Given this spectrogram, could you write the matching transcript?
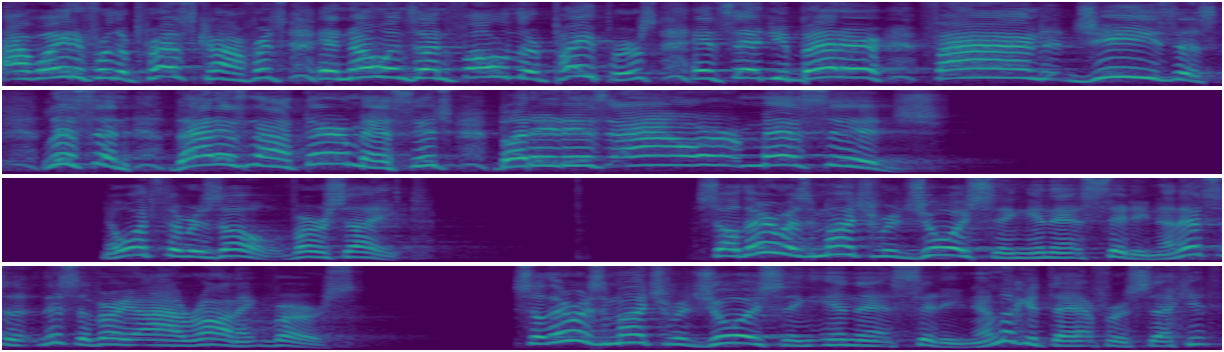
I waited for the press conference and no one's unfolded their papers and said, You better find Jesus. Listen, that is not their message, but it is our message. Now, what's the result? Verse 8. So there was much rejoicing in that city. Now, that's a, this is a very ironic verse. So there was much rejoicing in that city. Now, look at that for a second.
